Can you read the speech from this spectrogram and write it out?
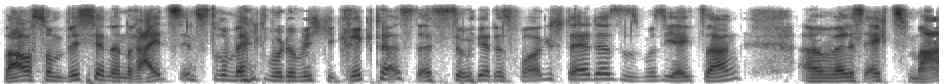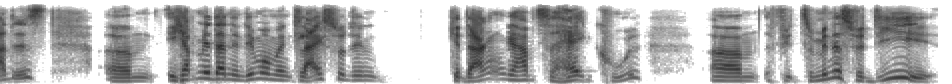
war auch so ein bisschen ein Reizinstrument, wo du mich gekriegt hast, als du mir das vorgestellt hast. Das muss ich echt sagen, ähm, weil es echt smart ist. Ähm, ich habe mir dann in dem Moment gleich so den Gedanken gehabt, so, hey, cool. Ähm, für, zumindest für die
